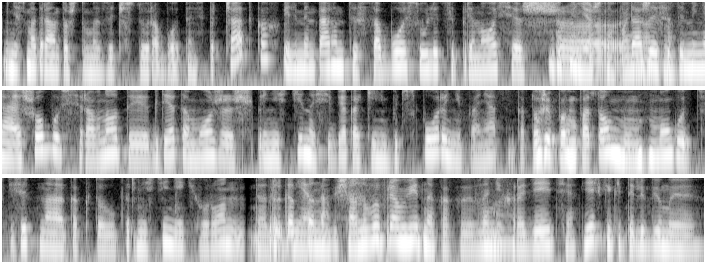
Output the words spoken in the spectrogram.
несмотря на то, что мы зачастую работаем в перчатках. Элементарно ты с собой с улицы приносишь. Да, конечно, э, понятно. Даже если ты меняешь обувь, все равно ты где-то можешь принести на себе какие-нибудь споры непонятные, которые потом могут действительно как-то принести некий урон Да, драгоценным вещам. Ну, вы прям видно, как за них mm. радеете. Есть какие-то любимые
